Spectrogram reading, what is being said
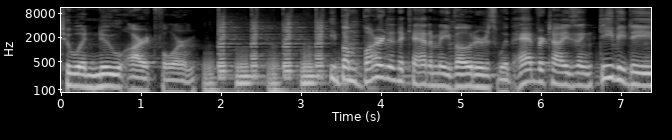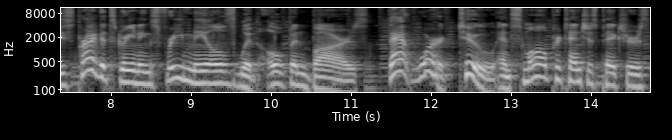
to a new art form. He bombarded Academy voters with advertising, DVDs, private screenings, free meals with open bars. That worked too, and small pretentious pictures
